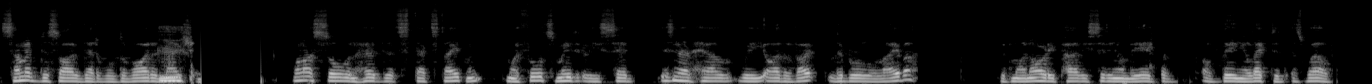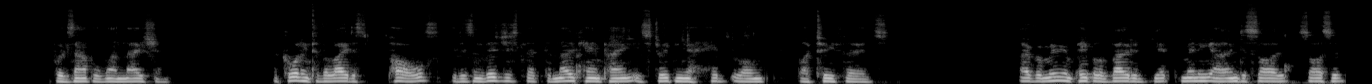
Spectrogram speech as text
Some have decided that it will divide a mm. nation. When I saw and heard that, that statement, my thoughts immediately said, isn't that how we either vote Liberal or Labor? With minority parties sitting on the edge of, of being elected as well. For example, One Nation. According to the latest polls, it is envisaged that the No campaign is streaking ahead long by two thirds. Over a million people have voted, yet many are indecisive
